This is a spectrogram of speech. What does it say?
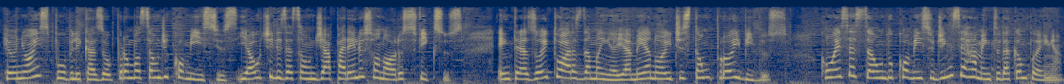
Reuniões públicas ou promoção de comícios e a utilização de aparelhos sonoros fixos entre as 8 horas da manhã e a meia-noite estão proibidos, com exceção do comício de encerramento da campanha.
